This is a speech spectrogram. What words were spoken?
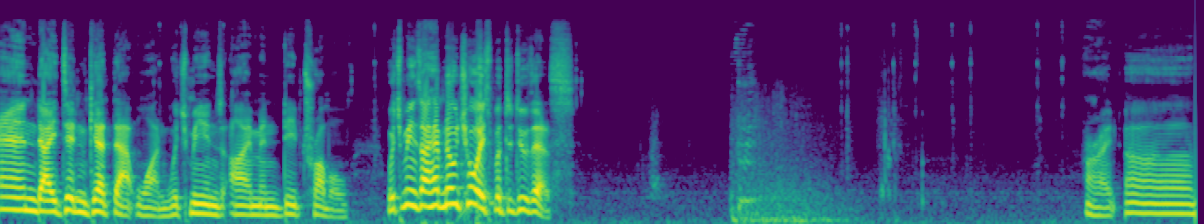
And I didn't get that one, which means I'm in deep trouble. Which means I have no choice but to do this. Alright, uh...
